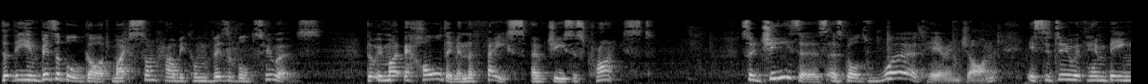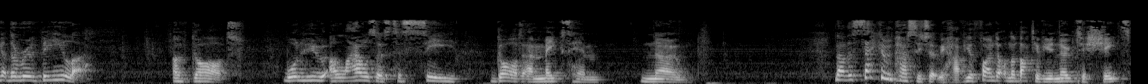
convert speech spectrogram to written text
that the invisible God might somehow become visible to us, that we might behold him in the face of Jesus Christ. So Jesus, as God's Word here in John, is to do with him being the revealer of God one who allows us to see God and makes him known. Now, the second passage that we have, you'll find it on the back of your notice sheet,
